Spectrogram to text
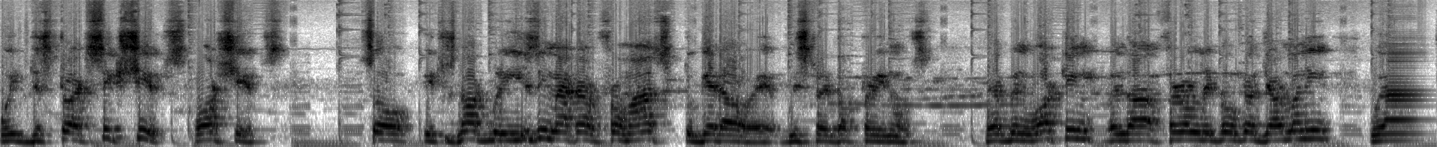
we destroyed six ships, warships. So it is not an easy matter from us to get away, Mr. Dr. Inos. We have been working in the Federal Republic of Germany. We have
